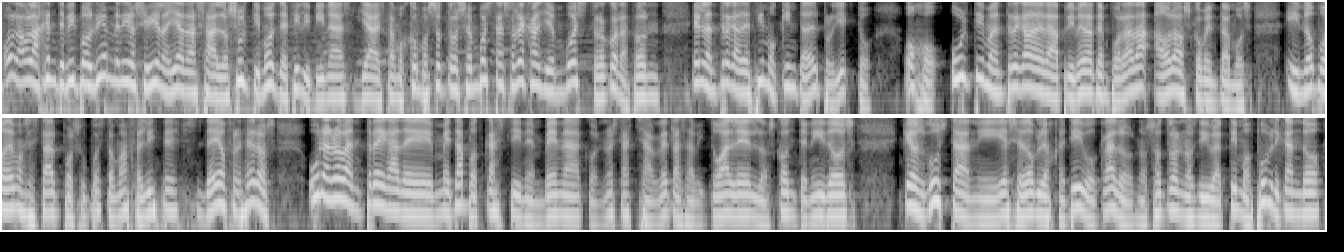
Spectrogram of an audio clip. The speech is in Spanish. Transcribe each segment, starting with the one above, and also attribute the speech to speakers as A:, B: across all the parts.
A: Hola, hola gente people, bienvenidos y bien halladas a los últimos de Filipinas. Ya estamos con vosotros en vuestras orejas y en vuestro corazón en la entrega decimoquinta del proyecto. Ojo, última entrega de la primera temporada, ahora os comentamos. Y no podemos estar, por supuesto, más felices de ofreceros una nueva entrega de Metapodcasting en Vena con nuestras charletas habituales, los contenidos que os gustan y ese doble objetivo. Claro, nosotros nos divertimos publicando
